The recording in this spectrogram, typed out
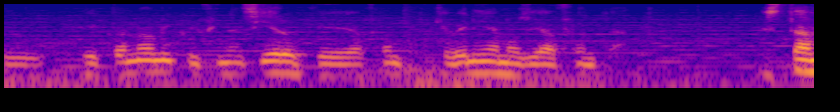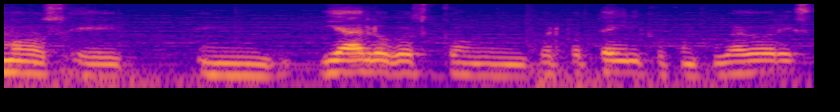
eh, económico y financiero que, veníamos ya afrontando. Estamos eh, en diálogos con cuerpo técnico, con jugadores,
